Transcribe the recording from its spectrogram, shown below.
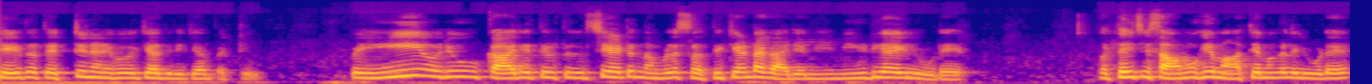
ചെയ്ത തെറ്റിന് അനുഭവിക്കാതിരിക്കാൻ പറ്റൂ. അപ്പോൾ ഈ ഒരു കാര്യത്തിൽ തീർച്ചയായിട്ടും നമ്മൾ ശ്രദ്ധിക്കേണ്ട കാര്യം ഈ മീഡിയയിലൂടെ പ്രത്യേകിച്ച് സാമൂഹ്യ മാധ്യമങ്ങളിലൂടെ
